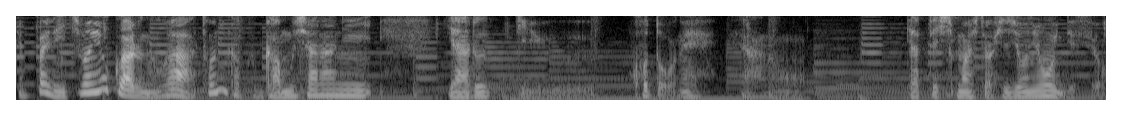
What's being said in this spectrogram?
やっぱりね一番よくあるのがとにかくがむしゃらにやるっていうことをねあのやってしまう人は非常に多いんですよ。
